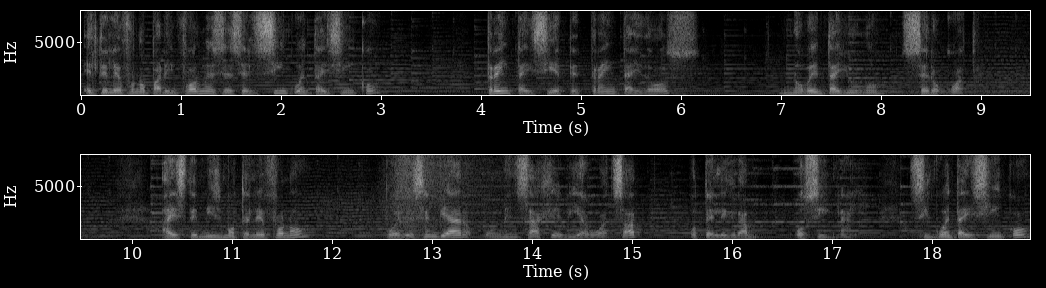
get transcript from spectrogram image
El teléfono para informes es el 55 37 32 9104. A este mismo teléfono puedes enviar un mensaje vía WhatsApp o Telegram o Signal. 55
